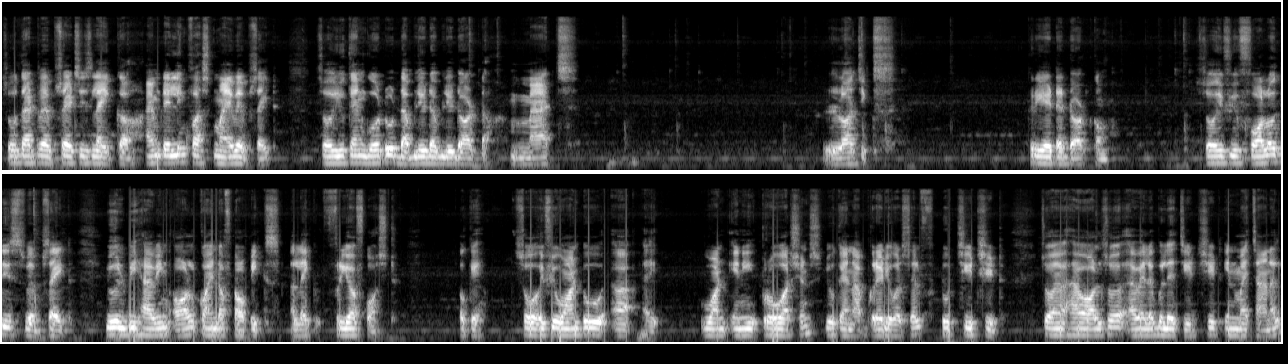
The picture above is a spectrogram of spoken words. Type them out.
so that websites is like uh, i'm telling first my website. So you can go to www.mathslogicscreator.com so if you follow this website you will be having all kind of topics uh, like free of cost. Okay? So if you want to uh, want any pro versions you can upgrade yourself to cheat sheet. So i have also available a cheat sheet in my channel.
